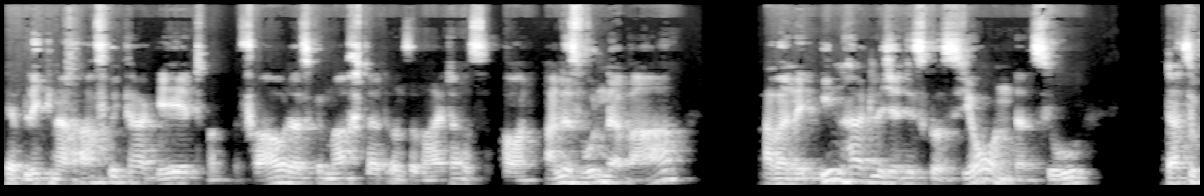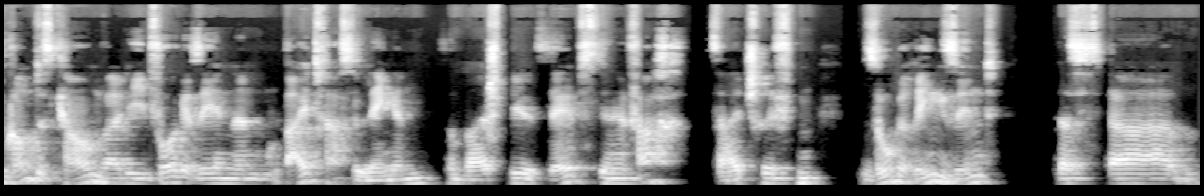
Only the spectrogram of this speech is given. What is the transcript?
der Blick nach Afrika geht und eine Frau das gemacht hat und so weiter und so fort. Alles wunderbar, aber eine inhaltliche Diskussion dazu, dazu kommt es kaum, weil die vorgesehenen Beitragslängen zum Beispiel selbst in den Fachzeitschriften so gering sind, dass da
